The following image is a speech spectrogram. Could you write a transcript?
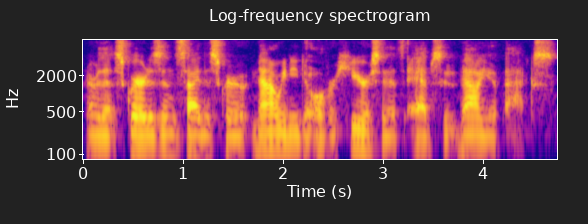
whenever that squared is inside the square root, now we need to over here say that's absolute value of x.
